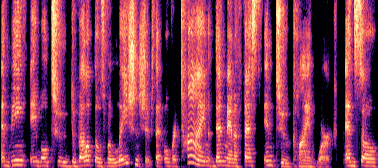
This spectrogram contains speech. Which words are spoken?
and being able to develop those relationships that over time then manifest into client work. And so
